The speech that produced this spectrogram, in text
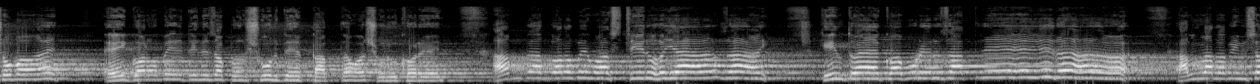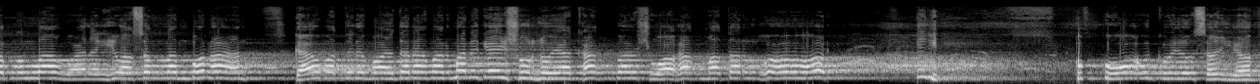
সময় এই গরমের দিনে যখন সূর্যের তাপ দেওয়া শুরু করে, আমরা গরমে অস্থির হইয়া যাই। কিন্তু এক কবরের যাত্রীরা আল্লাহ নবী সাল্লাল্লাহু আলাইহি ওয়াসাল্লাম বলেন, কিয়ামতের ময়দানে আমার মালিক এই এক হাত বা সোয়া হাত মাথার উপর। কইল, সৈয়দ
